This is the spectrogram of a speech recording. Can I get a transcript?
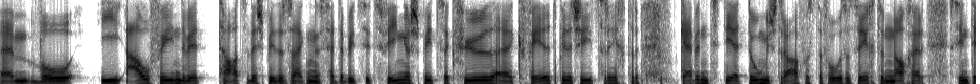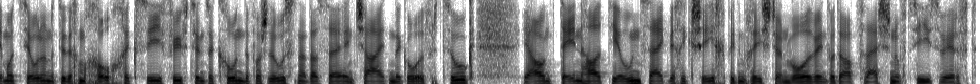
ähm, wo ich auch finde, wie die HCD-Spieler sagen, es hat ein bisschen das Fingerspitzengefühl äh, gefehlt bei den Schiedsrichtern. Geben die dumme Strafe aus der Sicht und nachher sind die Emotionen natürlich am Kochen gewesen. 15 Sekunden vor Schluss noch das äh, entscheidende Goalverzug. Ja, und dann halt die unsägliche Geschichte mit dem Christian Wohlwind, der da Flaschen auf die Eis wirft,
